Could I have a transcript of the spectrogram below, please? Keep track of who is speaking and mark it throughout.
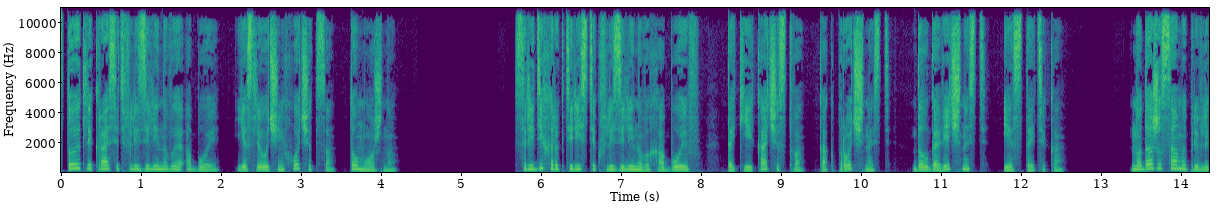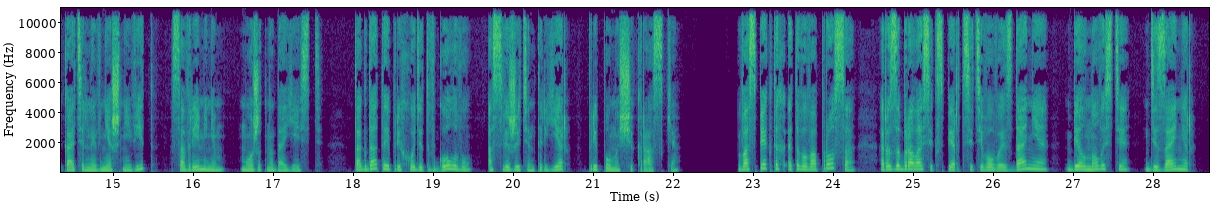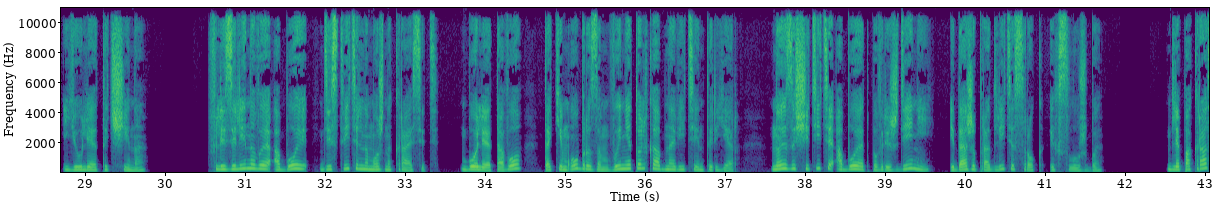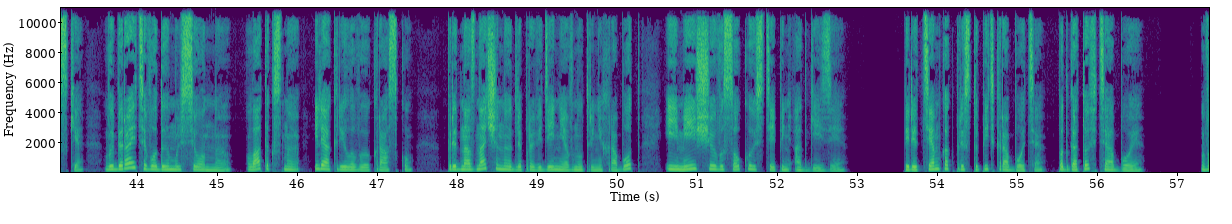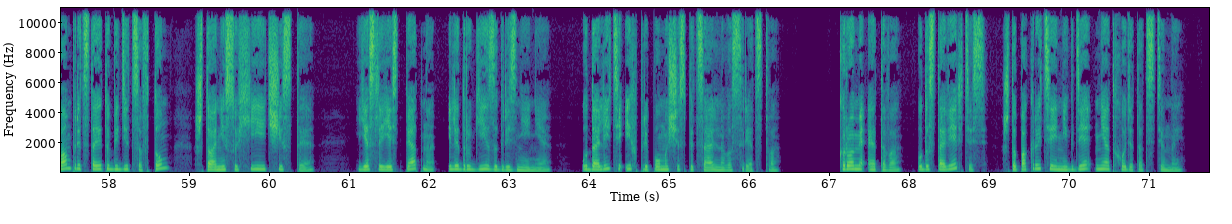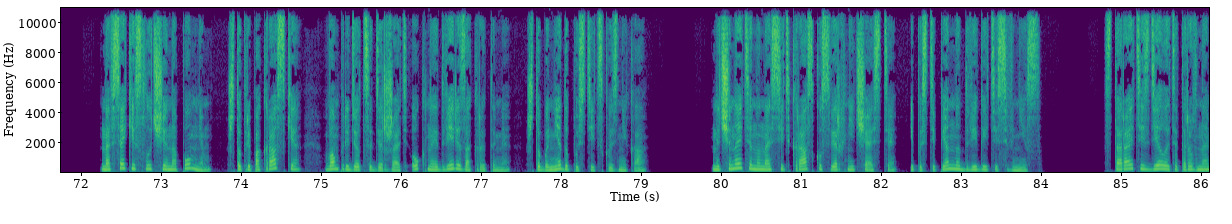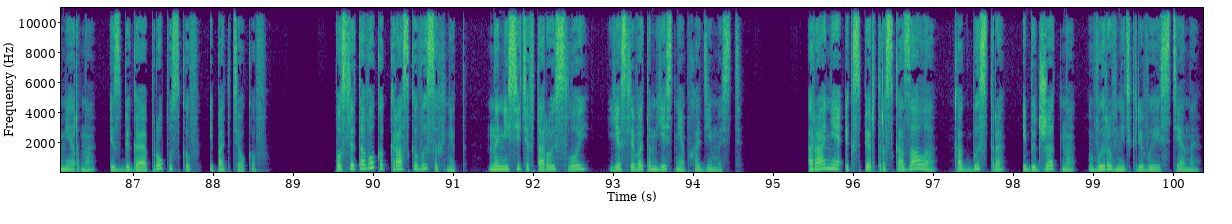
Speaker 1: Стоит ли красить флизелиновые обои? Если очень хочется, то можно. Среди характеристик флизелиновых обоев такие качества, как прочность, долговечность и эстетика. Но даже самый привлекательный внешний вид со временем может надоесть. Тогда-то и приходит в голову освежить интерьер при помощи краски. В аспектах этого вопроса разобралась эксперт сетевого издания «Белновости», дизайнер Юлия Тычина. Флизелиновые обои действительно можно красить. Более того, таким образом вы не только обновите интерьер, но и защитите обои от повреждений и даже продлите срок их службы. Для покраски выбирайте водоэмульсионную, латексную или акриловую краску, предназначенную для проведения внутренних работ и имеющую высокую степень адгезии. Перед тем, как приступить к работе, подготовьте обои. Вам предстоит убедиться в том, что они сухие и чистые. Если есть пятна или другие загрязнения, удалите их при помощи специального средства. Кроме этого, удостоверьтесь, что покрытие нигде не отходит от стены. На всякий случай напомним, что при покраске вам придется держать окна и двери закрытыми, чтобы не допустить сквозняка. Начинайте наносить краску с верхней части и постепенно двигайтесь вниз. Старайтесь делать это равномерно, избегая пропусков и подтеков. После того, как краска высохнет, нанесите второй слой, если в этом есть необходимость. Ранее эксперт рассказала, как быстро и бюджетно выровнять кривые стены.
